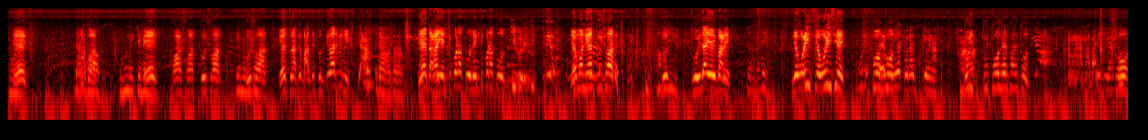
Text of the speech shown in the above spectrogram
দাঁড়া এই কর। দাঁড়াও তুমি নিচে এই সর সর তুই সর তুই সর। সর। এ তোরা কি বালতি তুলতে পারবি নি? দাঁড়াও দাঁড়াও এ দাঁড়া এন্টি করা তোল এন্টি করা তোল। এমন এ তুই সর। তুই তুই যাই এই বাড়ে নে ওইছে ওইছে তোল, তোল। তোরা উঠবে না। তুই তুই তোল এর পরে তোল। আমার বাড়ি শোন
